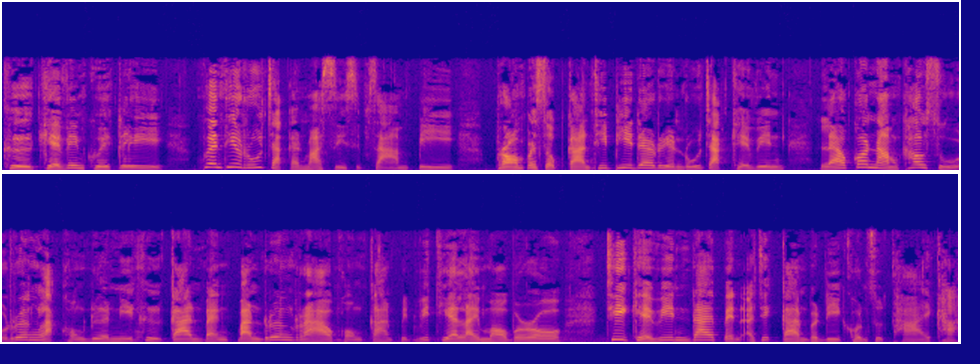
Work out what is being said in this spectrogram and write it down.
คือเควินควิกลีเพื่อนที่รู้จักกันมา 43 ปี พร้อมประสบการณ์ที่พี่ได้เรียนรู้จากเควิน แล้วก็นำเข้าสู่เรื่องหลักของเดือนนี้คือการแบ่งปันเรื่องราวของการปิดวิทยาลัยมอลเบโรที่เควินได้เป็นอธิการบดีคนสุดท้ายค่ะ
